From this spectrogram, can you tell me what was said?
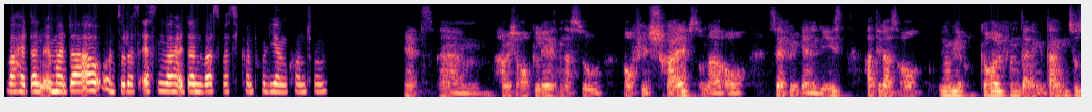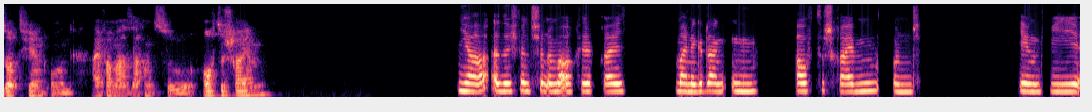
war halt dann immer da und so das Essen war halt dann was, was ich kontrollieren konnte. Jetzt ähm, habe ich auch gelesen, dass du auch viel schreibst oder auch sehr viel gerne liest. Hat dir das auch irgendwie geholfen, deine Gedanken zu sortieren und einfach mal Sachen zu aufzuschreiben? Ja, also ich finde es schon immer auch hilfreich, meine Gedanken aufzuschreiben und irgendwie,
